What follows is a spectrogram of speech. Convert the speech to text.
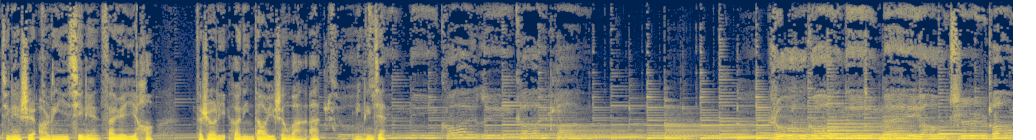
今天是二零一七年三月一号，在这里和您道一声晚安，明天见。如果你没有翅膀，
